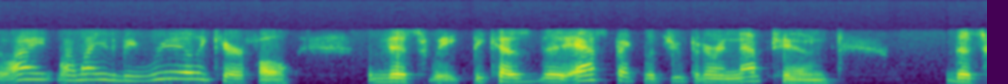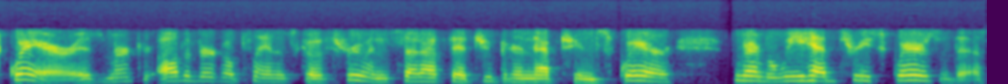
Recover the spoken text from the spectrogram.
So I, I want you to be really careful this week because the aspect with Jupiter and Neptune, the square is Mercury. All the Virgo planets go through and set up that Jupiter Neptune square. Remember, we had three squares of this.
